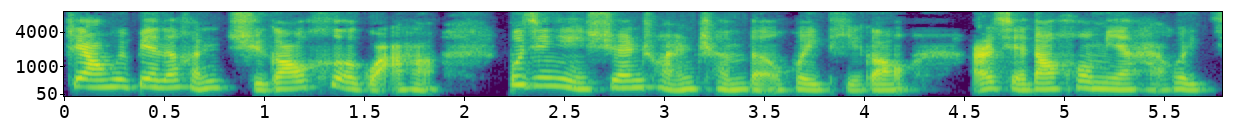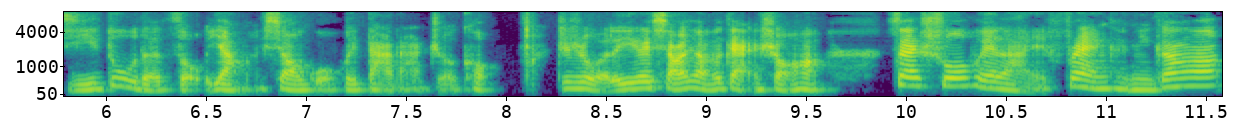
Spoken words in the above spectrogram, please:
这样会变得很曲高和寡哈。不仅仅宣传成本会提高，而且到后面还会极度的走样，效果会大打折扣。这是我的一个小小的感受哈。再说回来，Frank，你刚刚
